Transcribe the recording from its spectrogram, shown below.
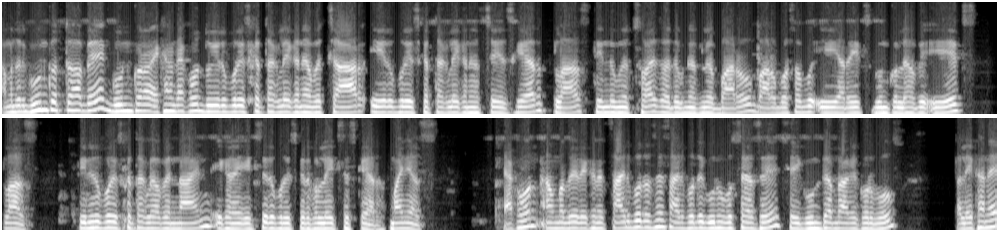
আমাদের গুণ করতে হবে। গুণ করার এখানে দেখো দুইয়ের উপর স্কয়ার থাকলে এখানে হবে চার, এর উপর স্কয়ার থাকলে এখানে হচ্ছে স্কয়ার প্লাস তিন দুগুণে ছয় ছয় দুগুণে থাকলে বারো বারো বসাবো এ আর এক্স গুণ করলে হবে এক্স প্লাস তিনের উপর স্কয়ার থাকলে হবে নাইন এখানে এক্সের উপর স্কয়ার করলে এক্স স্কয়ার মাইনাস এখন আমাদের এখানে চার পদ আছে, চার পদে গুণ অবস্থায় আছে, সেই গুণটা আমরা আগে করব। তাহলে এখানে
